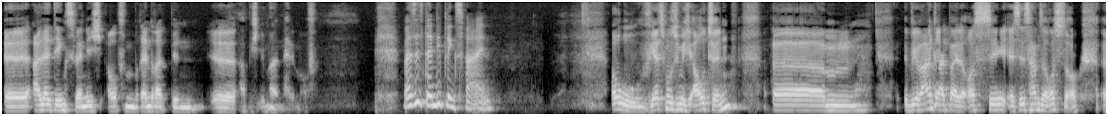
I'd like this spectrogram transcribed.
Äh, allerdings, wenn ich auf dem Rennrad bin, äh, habe ich immer einen Helm auf. Was ist dein Lieblingsverein? Oh, jetzt muss ich mich outen. Ähm, wir waren gerade bei der Ostsee. Es ist Hansa Rostock, äh,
